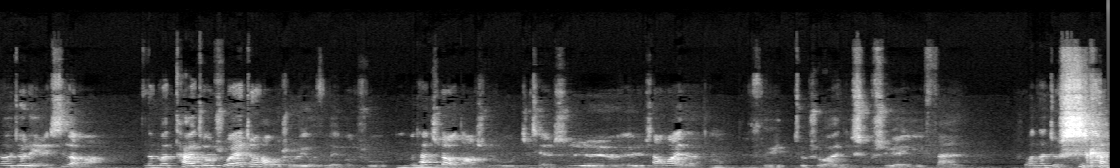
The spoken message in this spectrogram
然后就联系了嘛。那么他就说，哎，正好我手里有这么一本书，因为他知道我当时我之前是上外的，所以就说你是不是愿意翻？说那就试看，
